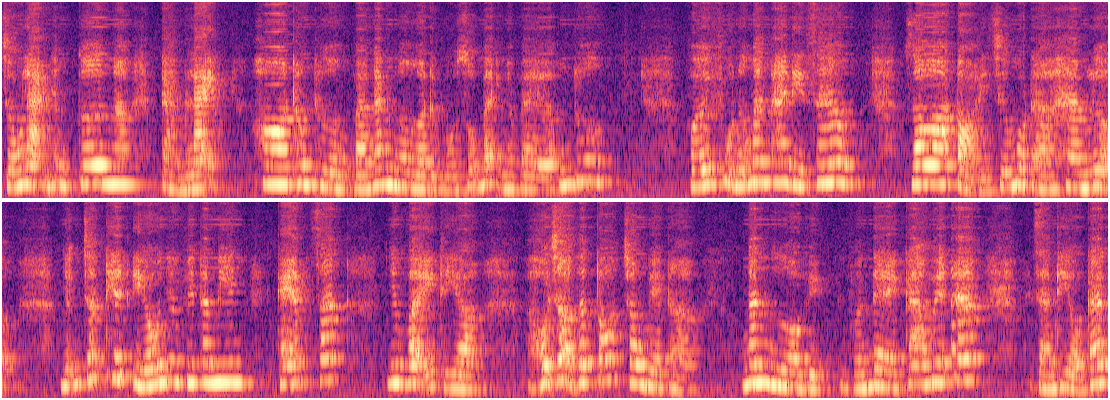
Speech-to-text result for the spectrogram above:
chống lại những cơn cảm lạnh ho thông thường và ngăn ngừa được một số bệnh về ung thư. Với phụ nữ mang thai thì sao? Do tỏi chứa một à, hàm lượng, những chất thiết yếu như vitamin, kẽm, sắt. Như vậy thì à, hỗ trợ rất tốt trong việc à, ngăn ngừa việc vấn đề cao huyết áp, giảm thiểu các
